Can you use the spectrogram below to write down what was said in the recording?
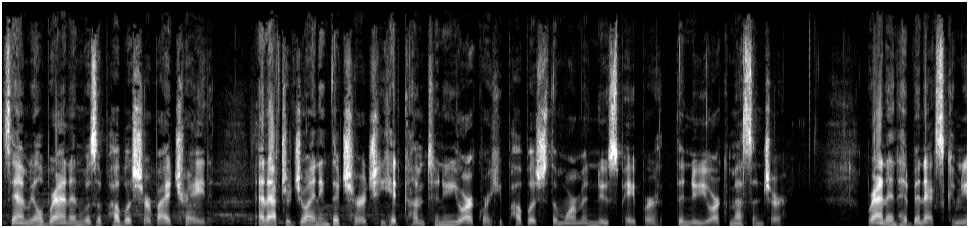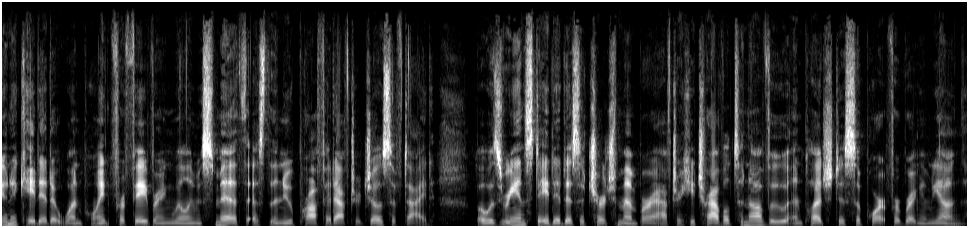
Samuel Brannan was a publisher by trade, and after joining the church, he had come to New York where he published the Mormon newspaper, the New York Messenger. Brannan had been excommunicated at one point for favoring William Smith as the new prophet after Joseph died, but was reinstated as a church member after he traveled to Nauvoo and pledged his support for Brigham Young.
